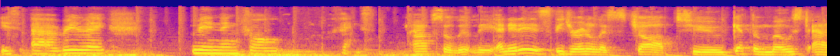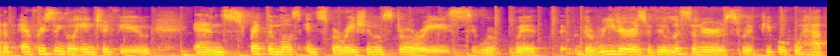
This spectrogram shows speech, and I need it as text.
is a really meaningful thing. Absolutely. And it is the journalist's job to get the most out of every single interview and spread the most inspirational stories with, with, the readers, with your listeners, with people who have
